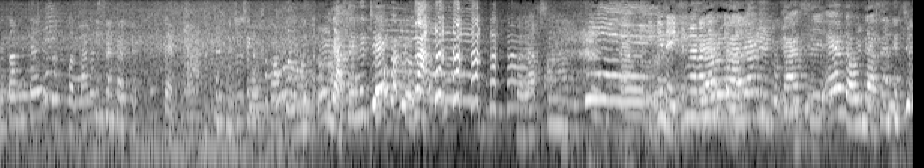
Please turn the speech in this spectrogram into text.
Vitamin kan kuat panas. Sing sini deh tapi galaksi. Iki iki. Eh udah sini deh.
